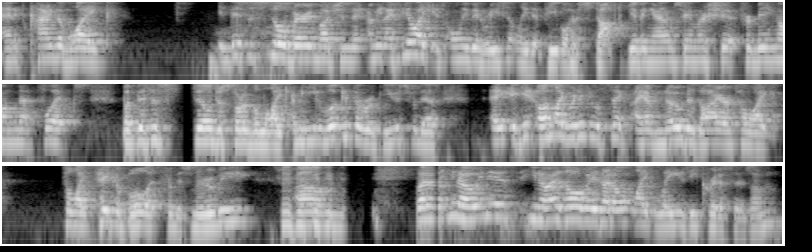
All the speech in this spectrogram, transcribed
and it's kind of like this is still very much in the. I mean, I feel like it's only been recently that people have stopped giving Adam Sandler shit for being on Netflix, but this is still just sort of the like. I mean, you look at the reviews for this. Again, unlike Ridiculous Six, I have no desire to like to like take a bullet for this movie. Um, but you know, it is you know, as always, I don't like lazy criticism,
